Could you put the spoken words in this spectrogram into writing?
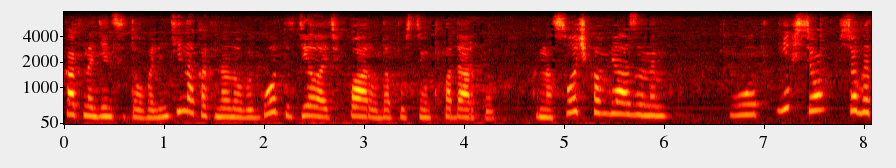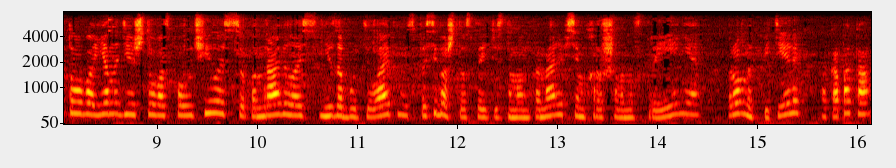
как на День Святого Валентина, как на Новый год, сделать пару, допустим, к подарку к носочкам вязаным. Вот, и все, все готово. Я надеюсь, что у вас получилось, все понравилось. Не забудьте лайкнуть. Спасибо, что остаетесь на моем канале. Всем хорошего настроения, ровных петелек. Пока-пока.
